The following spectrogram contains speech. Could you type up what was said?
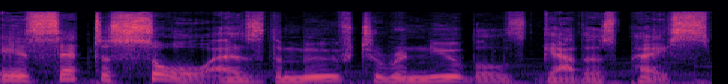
is set to soar as the move to renewables gathers pace.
